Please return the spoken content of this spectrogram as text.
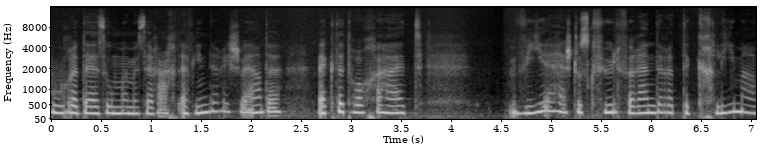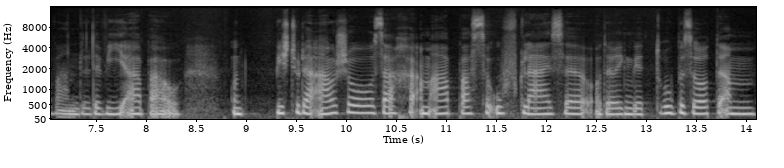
Weinbauern diesen Sommer müssen recht erfinderisch werden, wegen der Trockenheit. Wie hast du das Gefühl, verändert der Klimawandel den Weinanbau? Und bist du da auch schon Sachen am Anpassen, aufgleisen oder irgendwie Traubensorten am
